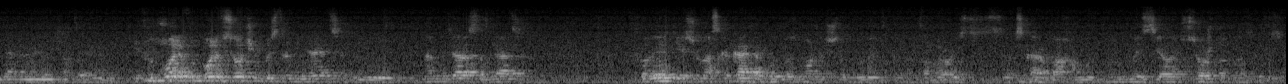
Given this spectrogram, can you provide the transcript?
ilerlemeyi imkan veremedim. И в футболе, в футболе все очень быстро меняется, и нам нельзя расслабляться. Поверьте, если у нас какая-то будет возможность, чтобы мы поборолись с, с Карабахом, мы, мы сделаем все, что от нас зависит.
